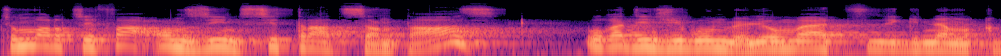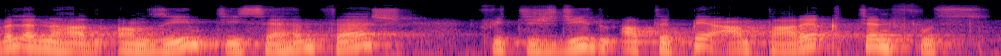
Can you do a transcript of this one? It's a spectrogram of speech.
ثم ارتفاع انزيم citrate synthase وغادي نجيبو المعلومات اللي قلنا من قبل أن هذا الانزيم تيساهم فاش في تجديد ال ATP عن طريق التنفس.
